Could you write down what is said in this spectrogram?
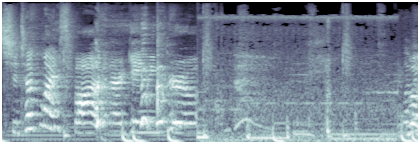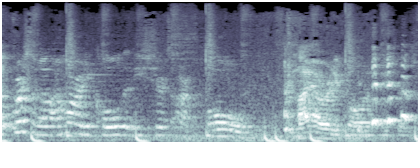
she took my spot in our gaming crew. Look, first of all, I'm already cold and these shirts are cold. I already followed these shirts.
